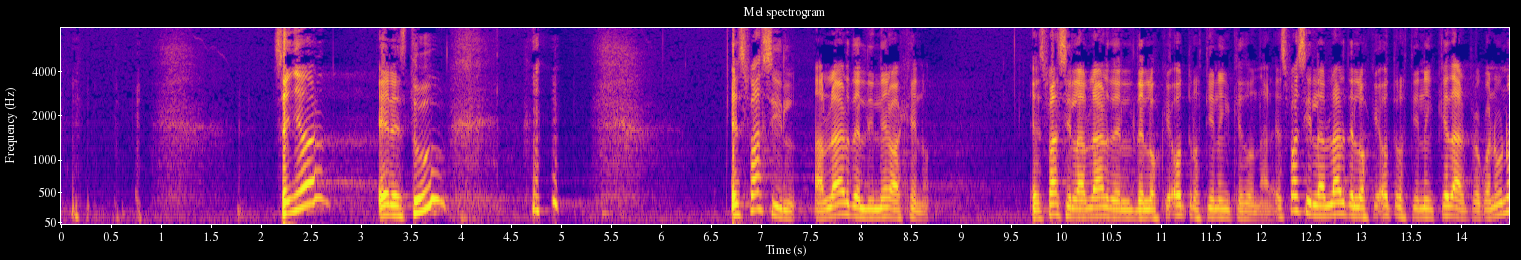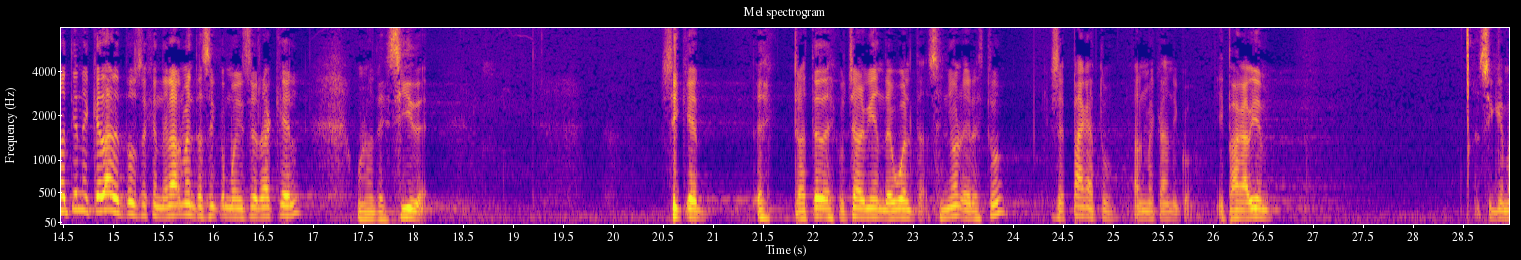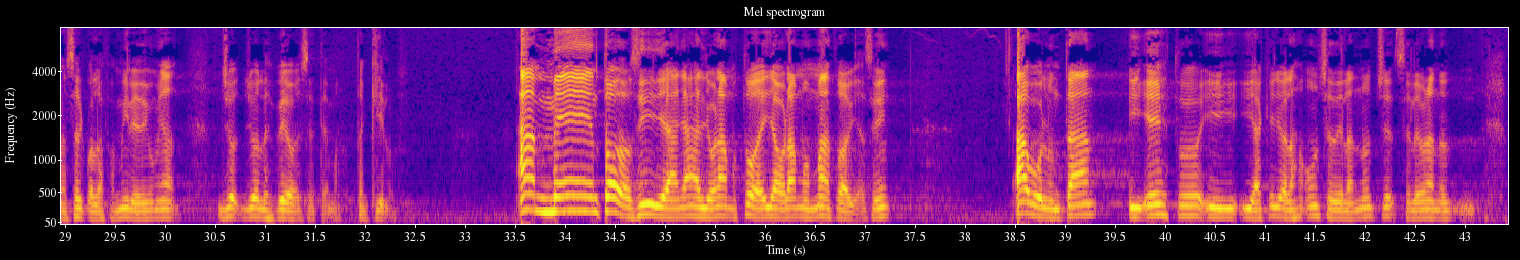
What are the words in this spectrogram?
Señor, ¿eres tú? Es fácil hablar del dinero ajeno. Es fácil hablar de, los que otros tienen que donar. Es fácil hablar de los que otros tienen que dar. Pero cuando uno tiene que dar, entonces generalmente, así como dice Raquel, uno decide. Así que eh, traté de escuchar bien de vuelta. Señor, ¿eres tú? Dice, paga tú al mecánico. Y paga bien. Así que me acerco a la familia y digo, mira, yo, yo les veo ese tema. Tranquilos. Amén, todos, sí, ya, ya lloramos todos, ya oramos más todavía, ¿sí? A voluntad, y esto y, aquello a las 11 de la noche celebrando.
